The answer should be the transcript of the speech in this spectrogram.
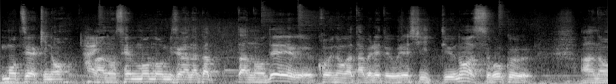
もつ焼きのはい、あの専門のお店がなかったのでこういうのが食べれて嬉しいっていうのはすごく、あのー、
